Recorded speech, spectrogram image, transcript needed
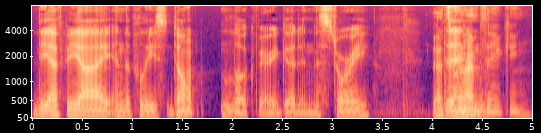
the FBI and the police don't look very good in this story. That's what I'm thinking.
